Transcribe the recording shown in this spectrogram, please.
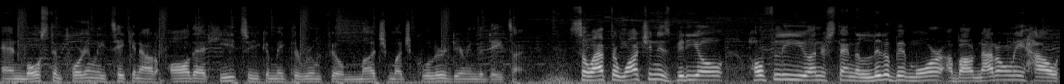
and most importantly, taking out all that heat so you can make the room feel much, much cooler during the daytime. So after watching this video, hopefully you understand a little bit more about not only how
